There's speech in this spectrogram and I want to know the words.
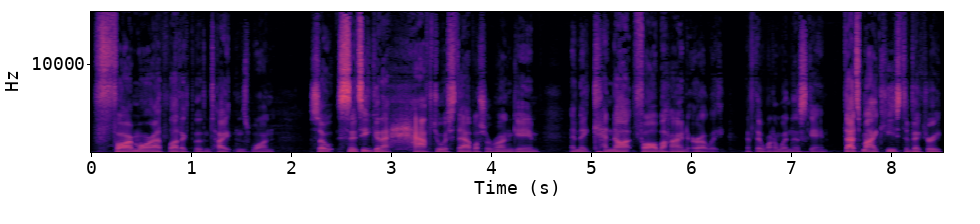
far more athletic than the Titans one. So Cincy's going to have to establish a run game, and they cannot fall behind early if they want to win this game. That's my keys to victory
